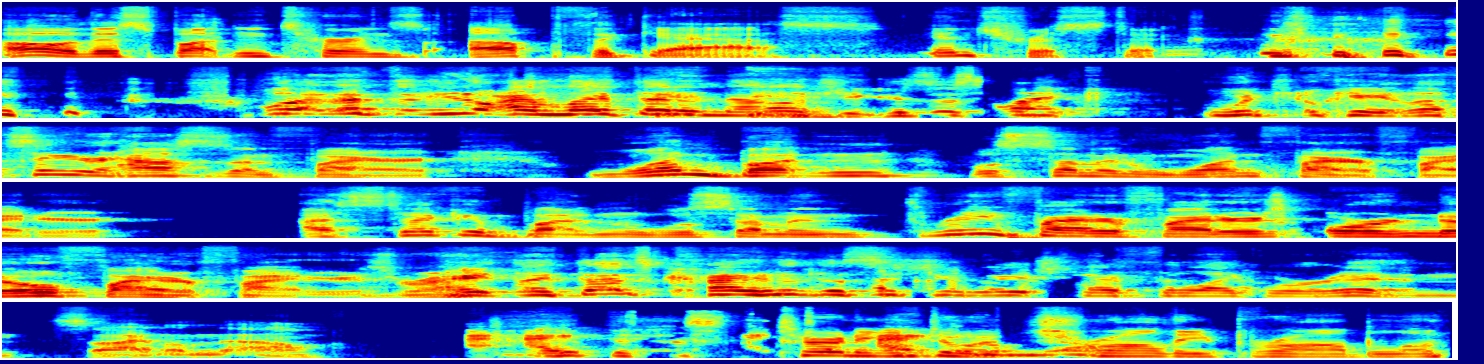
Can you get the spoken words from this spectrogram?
Oh, this button turns up the gas. Interesting. Well, that's, you know, I like that analogy because it's like, which okay, let's say your house is on fire. One button will summon one firefighter. A second button will summon three fighter fighters or no firefighters, right? Like that's kind of the situation I feel like we're in. So I don't know. I, I This is turning I into a don't know. trolley problem.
